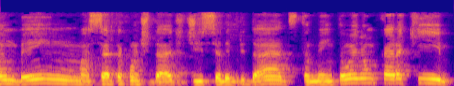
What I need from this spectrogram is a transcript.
também uma certa quantidade de celebridades também. Então ele é um cara que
